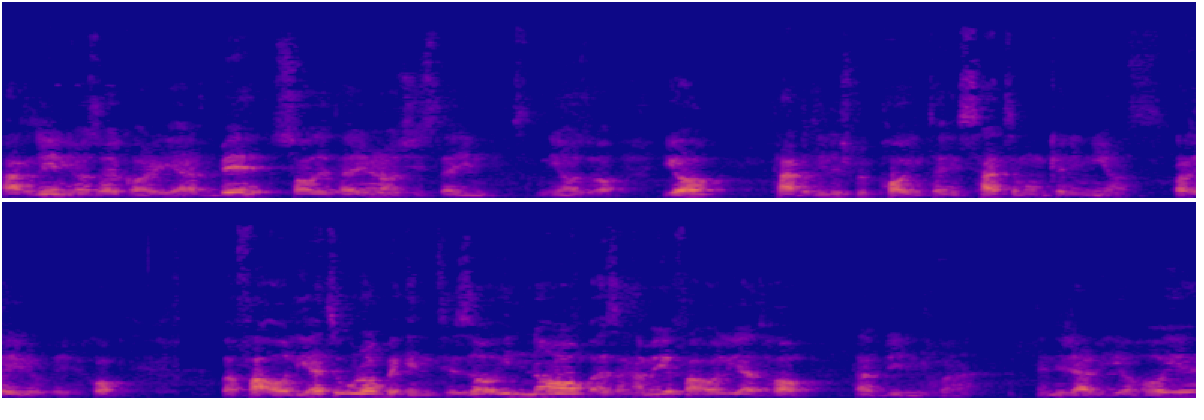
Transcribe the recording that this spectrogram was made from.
تقلیل نیازهای کارگر به ساده ترین و ناچیزترین نیازها. یا تقلیلش به پایین ترین سطح ممکنی نیاز. و غیره و غیره. خب. و فعالیت او را به انتظاعی ناب از همه فعالیت ها تبدیل می کنند یعنی رویه های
